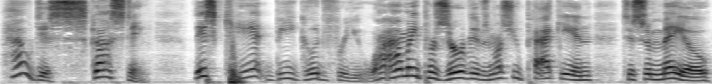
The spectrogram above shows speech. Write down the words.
how disgusting. This can't be good for you. How many preservatives must you pack in to some mayo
